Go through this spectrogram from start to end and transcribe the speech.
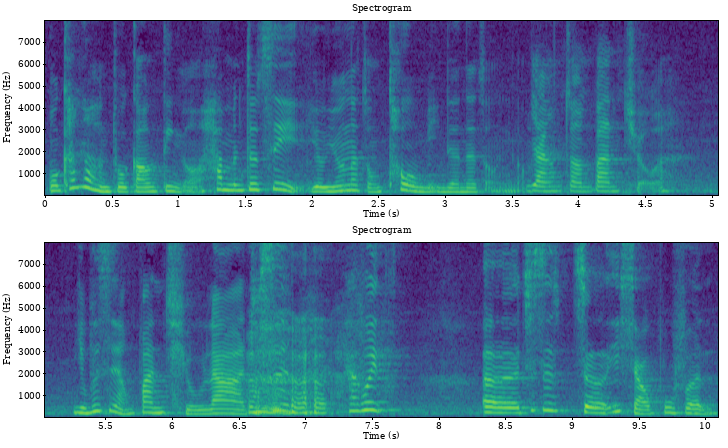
我看到很多高定哦，他们都是有用那种透明的那种，洋装半球啊，也不是讲半球啦，就是它会呃，就是遮一小部分，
